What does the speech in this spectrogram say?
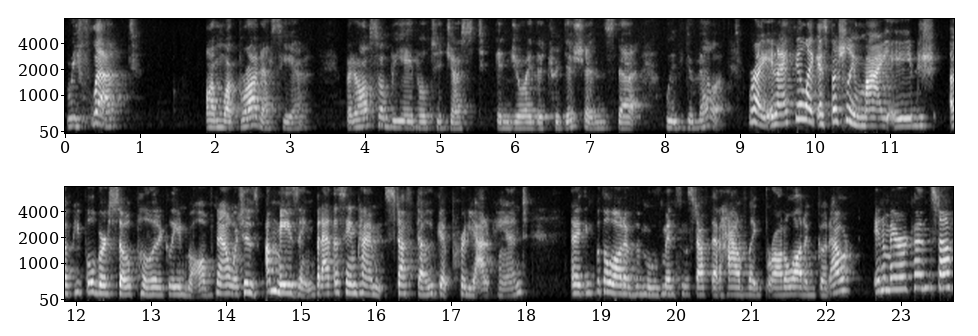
reflect on what brought us here, but also be able to just enjoy the traditions that we've developed. right. And I feel like, especially my age of people, we're so politically involved now, which is amazing. But at the same time, stuff does get pretty out of hand. And I think with a lot of the movements and stuff that have like brought a lot of good out in America and stuff,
